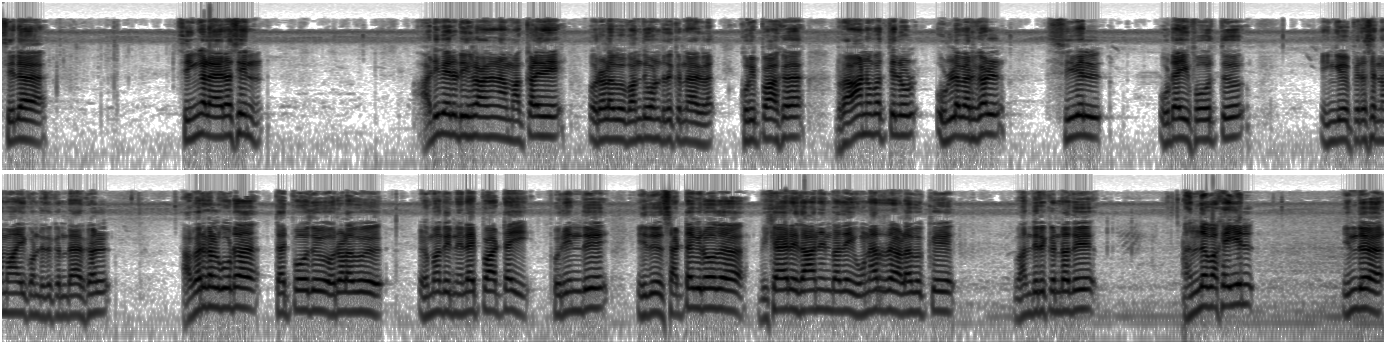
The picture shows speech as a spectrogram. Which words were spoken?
சில சிங்கள அரசின் அடிவெருடிகளான மக்களே ஓரளவு வந்து கொண்டிருக்கிறார்கள் குறிப்பாக இராணுவத்தில் உள்- உள்ளவர்கள் சிவில் உடை போர்த்து இங்கு பிரசன்னமாகிக் கொண்டிருக்கின்றார்கள். அவர்கள் கூட தற்போது ஓரளவு எமது நிலைப்பாட்டை புரிந்து இது சட்டவிரோத விகாரிதான் என்பதை உணர்கிற அளவுக்கு வந்திருக்கின்றது. அந்த வகையில் இந்த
